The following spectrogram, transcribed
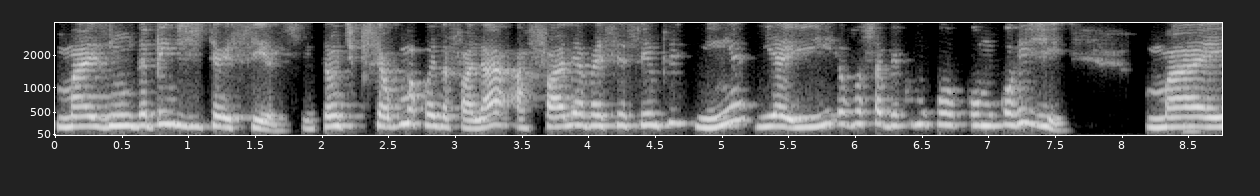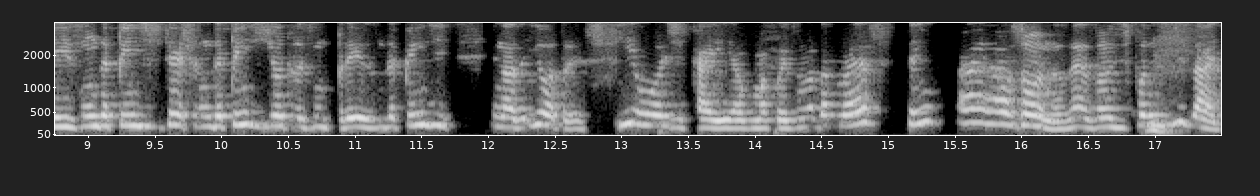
Mas não depende de terceiros. Então, tipo, se alguma coisa falhar, a falha vai ser sempre minha e aí eu vou saber como, como corrigir. Mas não depende de terceiros, não depende de outras empresas, não depende de nada. E outra, se hoje cair alguma coisa na AWS, tem as zonas, né? As zonas de disponibilidade.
